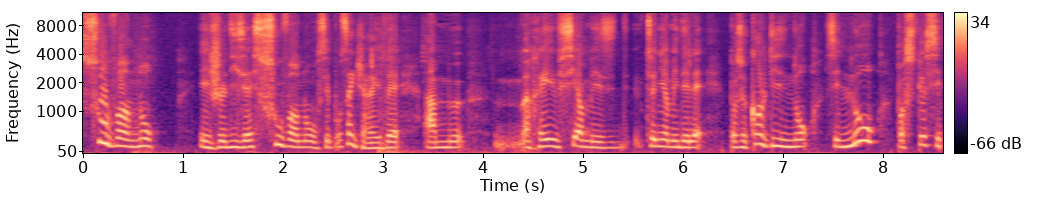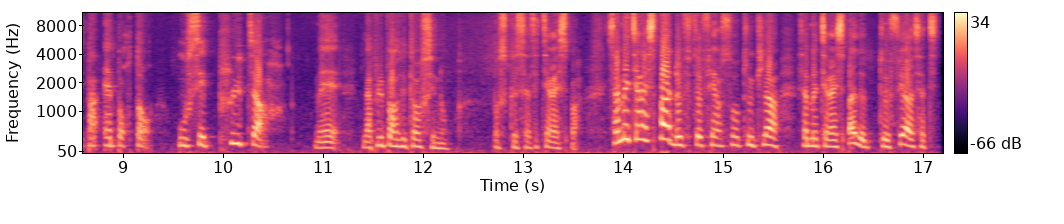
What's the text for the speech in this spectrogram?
souvent non. Et je disais souvent non. C'est pour ça que j'arrivais à me réussir mes tenir mes délais. Parce que quand je dis non, c'est non parce que c'est pas important ou c'est plus tard. Mais la plupart du temps, c'est non parce que ça t'intéresse pas. Ça m'intéresse pas de te faire ce truc-là. Ça m'intéresse pas de te faire cette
